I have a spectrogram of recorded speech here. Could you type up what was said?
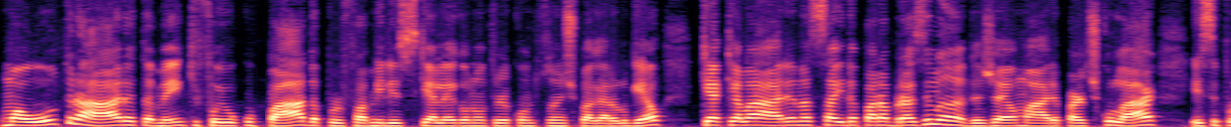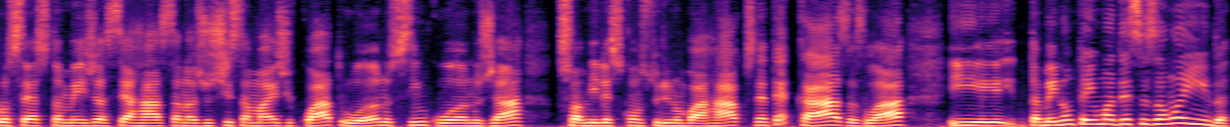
uma outra área também que foi ocupada por famílias que alegam não ter condições de pagar aluguel, que é aquela área na saída para a Brasilândia. Já é uma área particular, esse processo também já se arrasta na justiça há mais de quatro anos, cinco anos já. As famílias construíram barracos, tem até casas lá, e também não tem uma decisão ainda.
